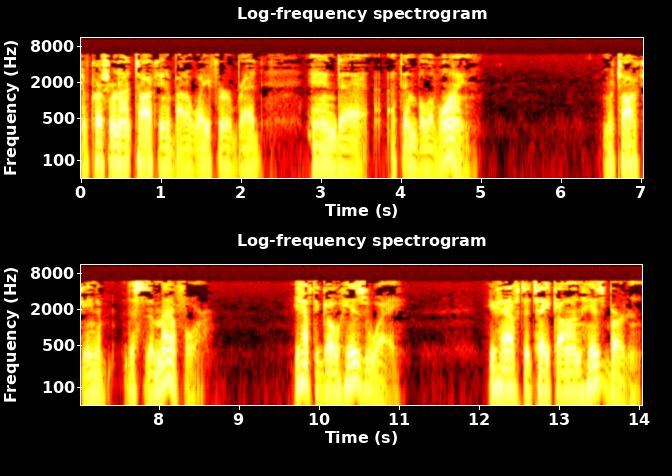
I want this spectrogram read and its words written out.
Of course, we're not talking about a wafer of bread and uh, a thimble of wine. We're talking, this is a metaphor. You have to go his way. You have to take on his burden.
